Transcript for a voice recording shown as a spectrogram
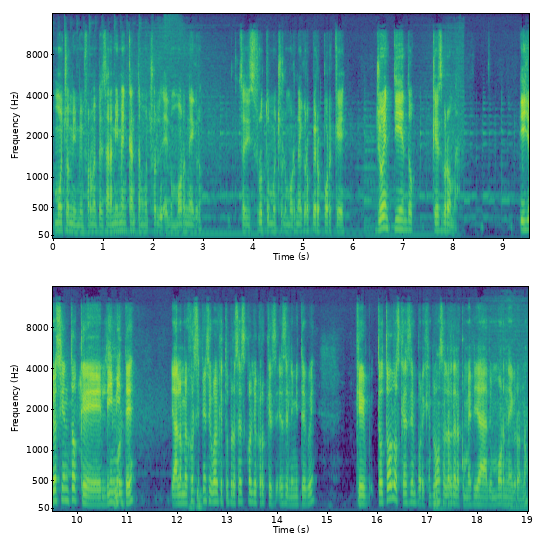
mucho mi, mi forma de pensar, a mí me encanta mucho el, el humor negro, o sea, disfruto mucho el humor negro, pero porque yo entiendo que es broma. Y yo siento que el límite, a lo mejor sí pienso igual que tú, pero ¿sabes cuál yo creo que es, es el límite, güey? Que to- todos los que hacen, por ejemplo, vamos a hablar de la comedia de humor negro, ¿no?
